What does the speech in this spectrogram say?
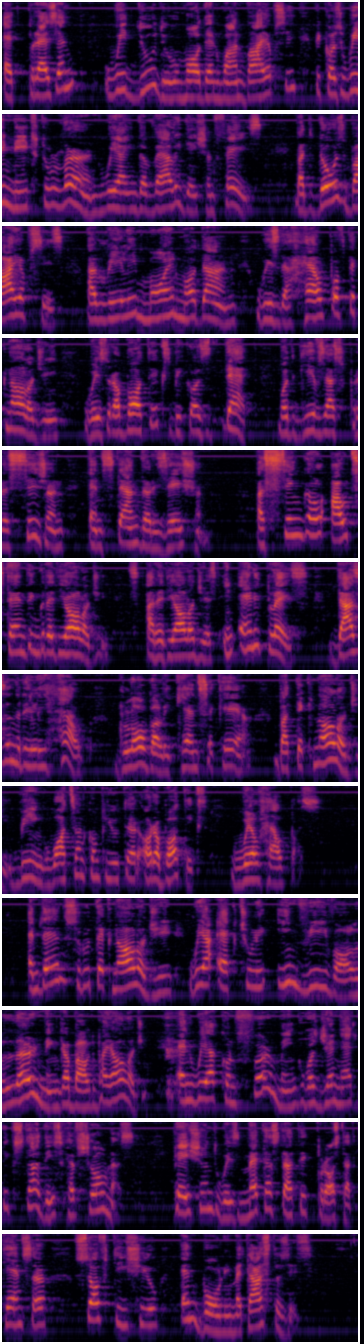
At present, we do do more than one biopsy because we need to learn. We are in the validation phase. But those biopsies are really more and more done with the help of technology, with robotics, because that what gives us precision and standardization. A single outstanding radiology, a radiologist in any place doesn't really help globally cancer care, but technology, being Watson computer or robotics, will help us. And then through technology, we are actually in vivo learning about biology. And we are confirming what genetic studies have shown us. Patients with metastatic prostate cancer, soft tissue, and bony metastasis.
